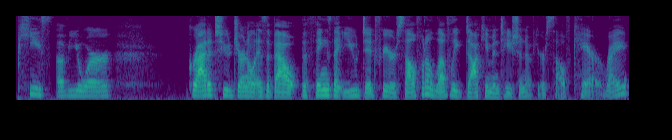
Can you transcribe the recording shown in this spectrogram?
piece of your gratitude journal is about the things that you did for yourself, what a lovely documentation of your self-care, right?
